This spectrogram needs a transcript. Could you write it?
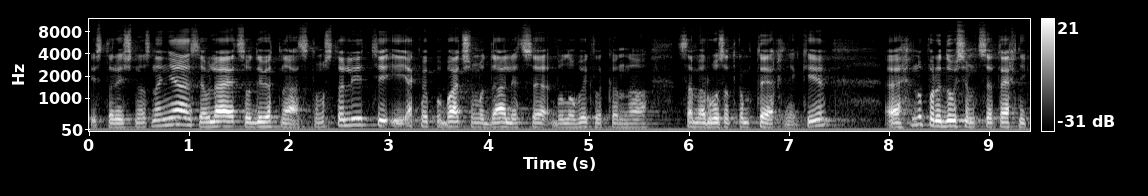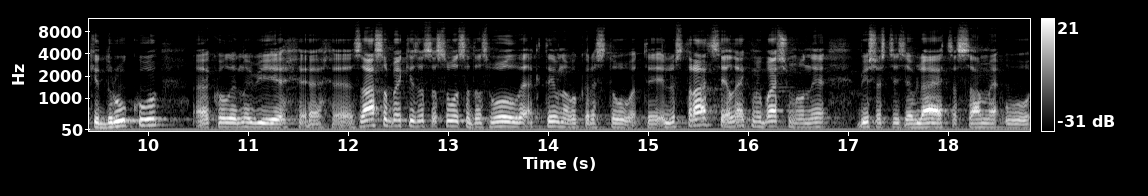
історичного знання з'являються у 19 столітті, і як ми побачимо далі, це було викликано саме розвитком техніки. Е, Ну, передусім, це техніки друку, е, коли нові е, засоби, які застосовувалися, дозволили активно використовувати ілюстрації, але як ми бачимо, вони в більшості з'являються саме у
